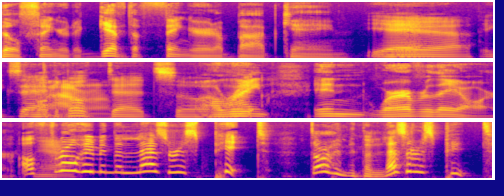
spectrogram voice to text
Bill Finger to give the finger to Bob Kane. Yeah, Well, exactly. they're both dead, so I'll All right. In wherever they are. I'll throw him in the Lazarus pit. throw him in the Lazarus pit.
